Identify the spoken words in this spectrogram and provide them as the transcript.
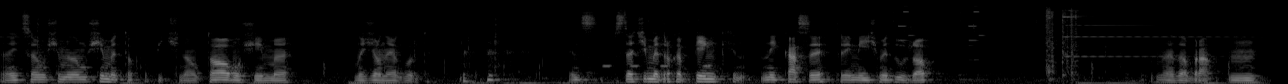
No i co musimy? No musimy to kupić. No to musimy. No zielone jogurty. Więc stracimy trochę pięknej kasy, której mieliśmy dużo. No dobra. Mm.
